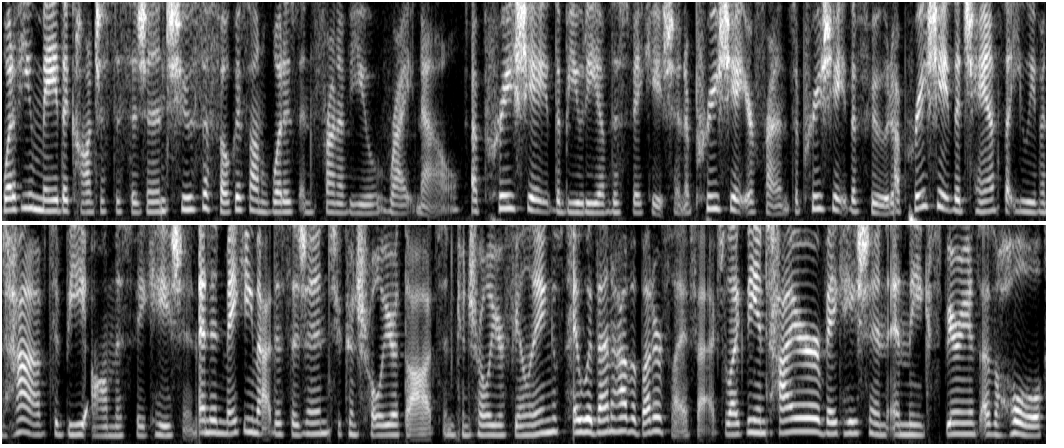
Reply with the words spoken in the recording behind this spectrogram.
What if you made the conscious decision choose to focus on what is in front of you right now? Appreciate the beauty of this vacation, appreciate your friends, appreciate the food, appreciate the chance that you even have to be on this vacation. And in making that decision to control your thoughts and control your feelings, it would then have a butterfly effect. Like the entire vacation and the experience as a whole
